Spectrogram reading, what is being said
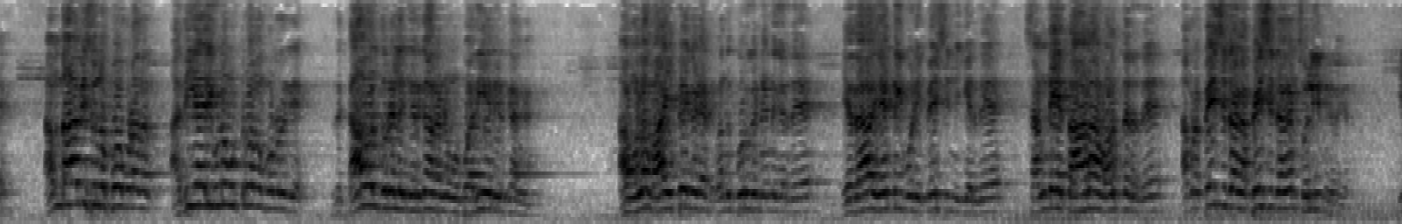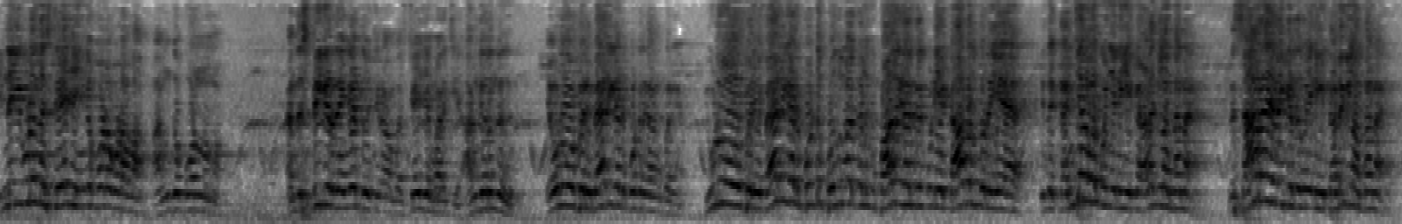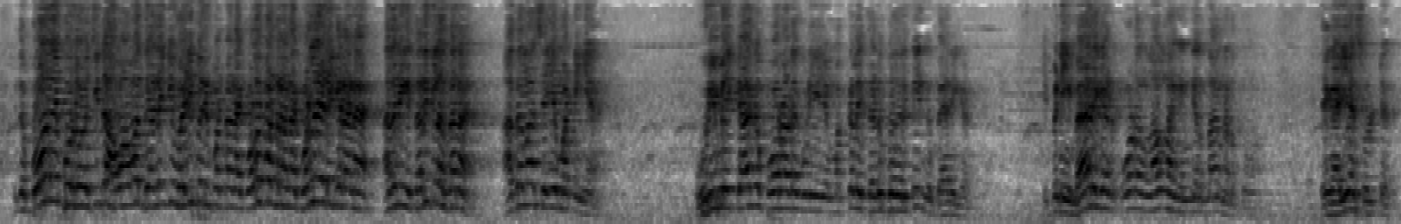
அந்த ஆபீஸ் உள்ள போக கூடாது அதிகாரி கூட விட்டுருவாங்க போல இருக்கு. இந்த காவல்துறையில இங்க இருக்காங்க ரெண்டு மூணு அதிகாரி இருக்காங்க. அவங்களாம் வாய்ப்பே கிடையாது. வந்து குறுக்க நின்றுக்கிறது ஏதாவது ஏற்றி போடி பேசி நிக்கிறது சண்டையை தானா வளர்த்துறது அப்புறம் பேசிட்டாங்க பேசிட்டாங்கன்னு சொல்லிட்டு இருக்கிறது. இன்னைக்கு கூட அந்த ஸ்டேஜ் இங்க போடக்கூடாமா அங்க போடணுமா? அந்த ஸ்பீக்கர் எங்க எடுத்து வச்சிருக்காங்க ஸ்டேஜை மறைச்சு. அங்க இருந்தது. எவ்வளவு பெரிய பேரிகார்டு போட்டுருக்காங்க பாருங்க. இவ்வளவு பெரிய பேரிகார்டு போட்டு பொதுமக்களுக்கு பாதுகாக்கக்கூடிய காவல்துறைய இந்த கஞ்சாவை கொஞ்சம் நீங்க அடக்கலாம் தானே? இந்த சாராய வைக்கிறத போய் நீங்க தடுக்கலாம் தானே? இந்த போதைப் பொருளை வச்சுட்டு அவன் அவன் தினைக்கு வழிபறி பண்றானே கொலை பண்றானே கொள்ளை அடிக்கிறானே அதை நீங்க தடுக்கலாம் தானே? அதெல்லாம் செய்ய மாட்டீங்க. உரிமைக்காக போராடக்கூடிய மக்களை தடுப்பதற்கு இங்க பேரிகார்டு இப்ப நீங்க பேரிகார்டு போடலாம் நாங்க இங்க இருந்தா நடத்துவோம். எங்க ஐயா சொல்லிட்டாரு.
